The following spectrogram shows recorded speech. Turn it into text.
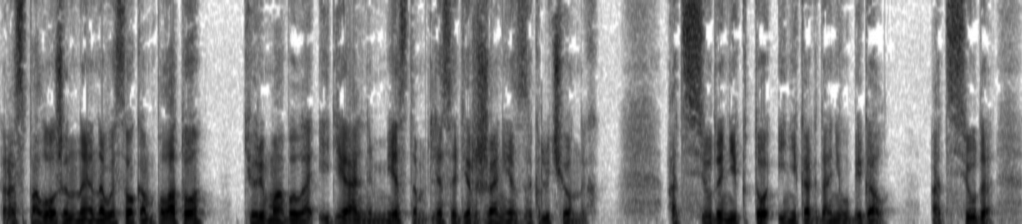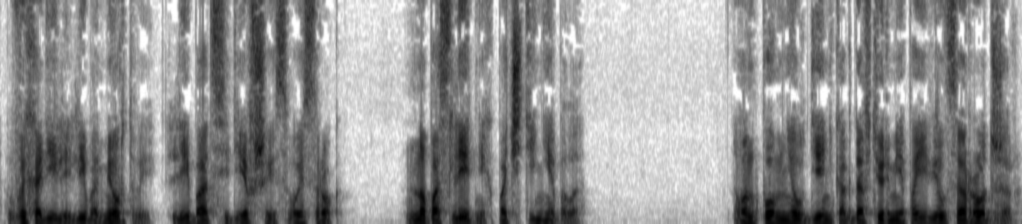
Расположенная на высоком плато, тюрьма была идеальным местом для содержания заключенных. Отсюда никто и никогда не убегал. Отсюда выходили либо мертвые, либо отсидевшие свой срок но последних почти не было. Он помнил день, когда в тюрьме появился Роджер.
